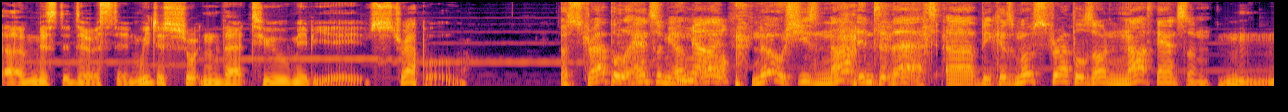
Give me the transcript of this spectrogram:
uh, Mr. Duristan? We just shorten that to maybe a strapple. A strapple, handsome young No. guy? No, she's not into that, uh, because most strapples are not handsome. Hmm.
